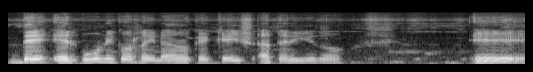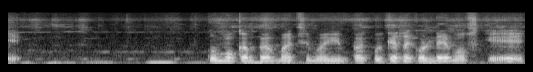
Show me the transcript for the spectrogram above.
de el único reinado que Cage ha tenido eh, como campeón máximo en Impact, porque recordemos que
